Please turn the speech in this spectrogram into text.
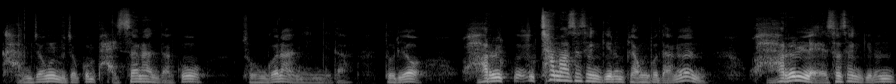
감정을 무조건 발산한다고 좋은 건 아닙니다. 도리어 화를 꾹 참아서 생기는 병보다는 화를 내서 생기는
